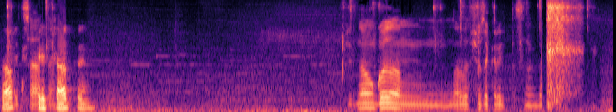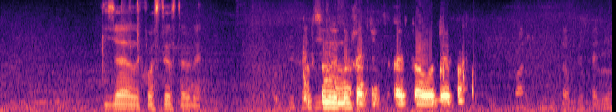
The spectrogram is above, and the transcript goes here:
Так, 30-е. 30 Перед Новым годом надо все закрыть, пацаны. да. Нельзя хвосты оставлять. Пацаны, нужно 35 КОД по завтра приходите,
